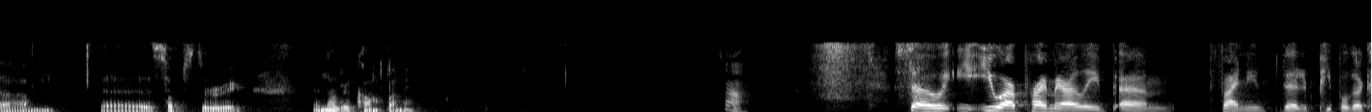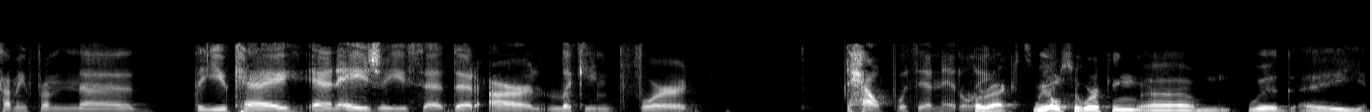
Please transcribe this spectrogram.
um, subsidiary, another company. So you are primarily um, finding that people that are coming from the the UK and Asia, you said, that are looking for help within Italy. Correct. We're also working um, with a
